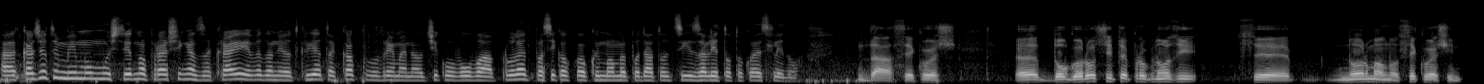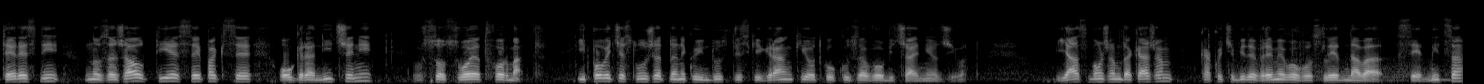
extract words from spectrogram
А, кажете ми, имам уште едно прашање за крај, еве да ни откриете какво време не очекува оваа пролет, па секако ако имаме податоци за летото кое следува. Да, секогаш долгорочните прогнози се нормално секогаш интересни, но за жал тие сепак се ограничени со својот формат и повеќе служат на некои индустријски гранки отколку за вообичајниот живот. Јас можам да кажам како ќе биде времево во следнава седмица,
